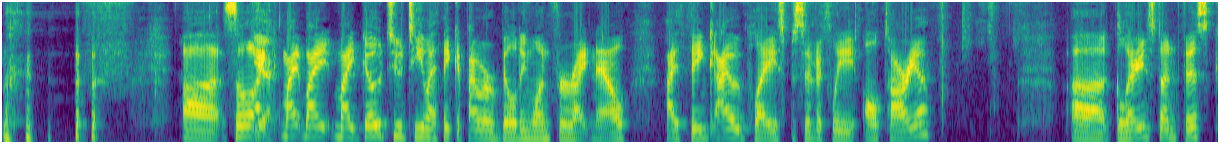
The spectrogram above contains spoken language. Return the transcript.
uh, so like Yeah. my my my go-to team, I think if I were building one for right now, I think I would play specifically Altaria, uh, Galarian Stunfisk,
